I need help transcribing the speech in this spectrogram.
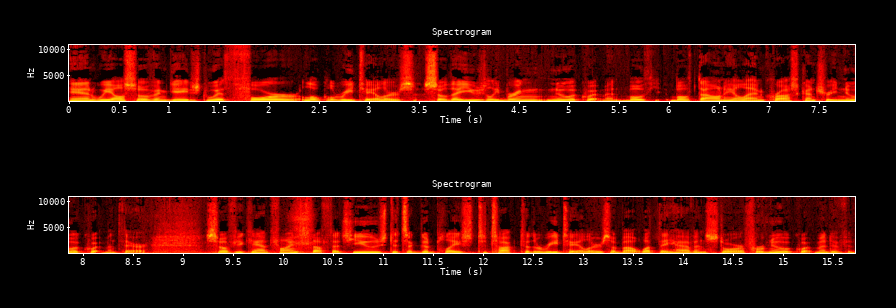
And we also have engaged with four local retailers, so they usually bring new equipment, both both downhill and cross country new equipment there. So if you can't find stuff that's used, it's a good place to talk to the retailers about what they have in store for new equipment if it,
